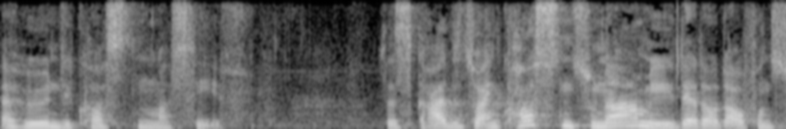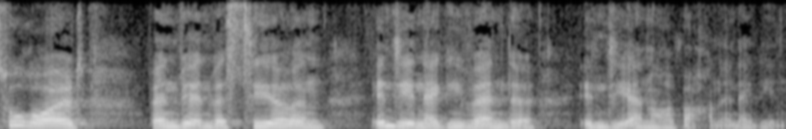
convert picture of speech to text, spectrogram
erhöhen die Kosten massiv. Es ist geradezu ein Kostentsunami, der dort auf uns zurollt, wenn wir investieren in die Energiewende, in die erneuerbaren Energien.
